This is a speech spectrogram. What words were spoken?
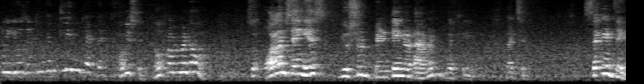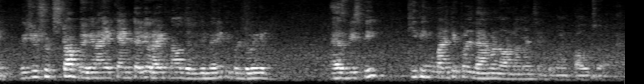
to use it, you can clean it at that time. Obviously, no problem at all. So all I'm saying is you should maintain your diamond by cleaning. That's it. Second thing which you should stop doing, and I can tell you right now, there will be many people doing it as we speak, keeping multiple diamond ornaments into one pouch or a bag.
